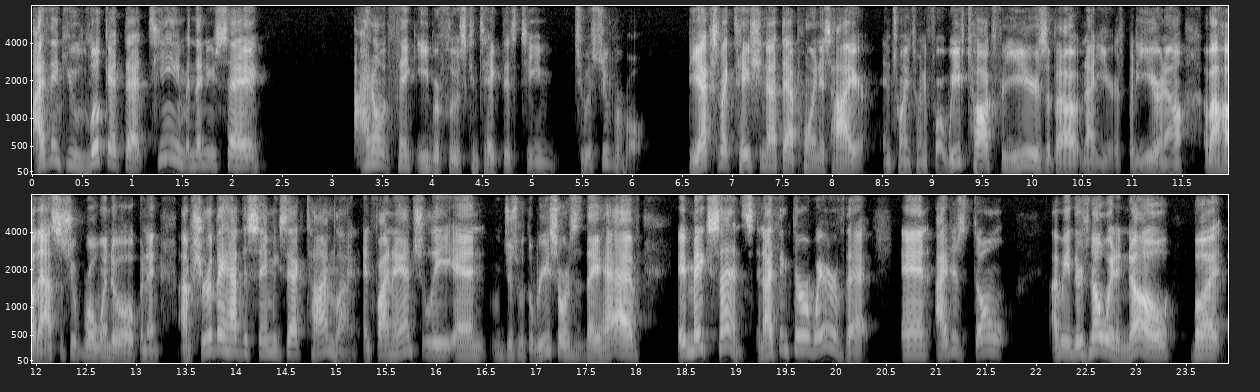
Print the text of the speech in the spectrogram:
I think you look at that team and then you say, I don't think Eberflus can take this team to a Super Bowl. The expectation at that point is higher in 2024. We've talked for years about, not years, but a year now, about how that's the Super Bowl window opening. I'm sure they have the same exact timeline. And financially and just with the resources they have, it makes sense. And I think they're aware of that. And I just don't, I mean, there's no way to know, but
